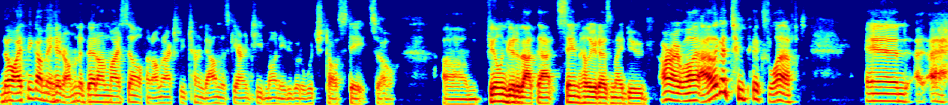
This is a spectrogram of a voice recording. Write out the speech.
"No, I think I'm a hitter. I'm going to bet on myself, and I'm going to actually turn down this guaranteed money to go to Wichita State." So, um, feeling good about that. Sam Hilliard as my dude. All right, well, I, I only got two picks left, and I,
